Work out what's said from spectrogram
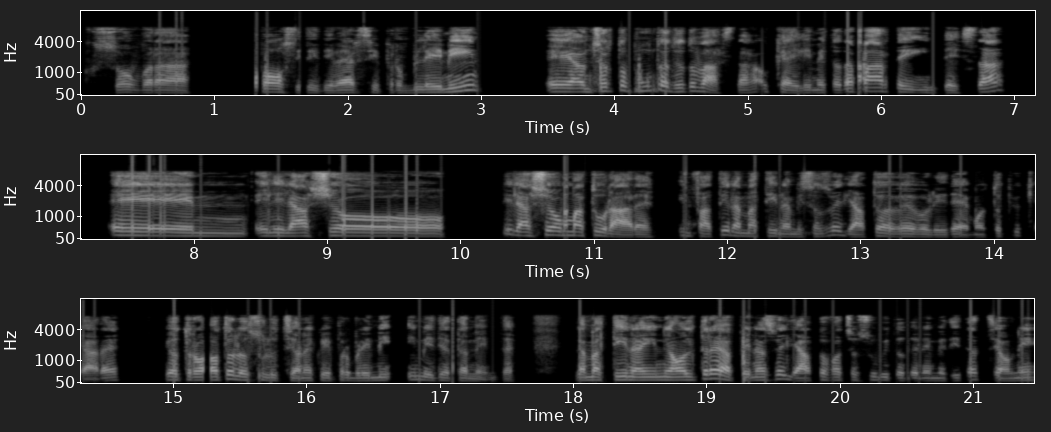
sovrapposti diversi problemi e a un certo punto ho detto basta, ok, li metto da parte in testa e, e li, lascio, li lascio maturare. Infatti la mattina mi sono svegliato e avevo le idee molto più chiare e ho trovato la soluzione a quei problemi immediatamente. La mattina inoltre, appena svegliato, faccio subito delle meditazioni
